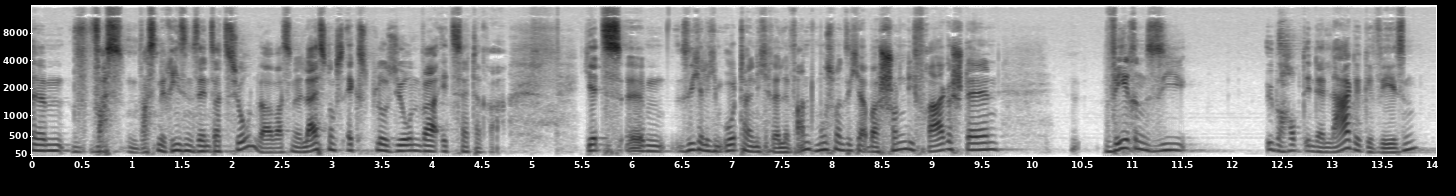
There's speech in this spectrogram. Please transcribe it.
ähm, was, was eine Riesensensation war, was eine Leistungsexplosion war, etc. Jetzt ähm, sicherlich im Urteil nicht relevant, muss man sich aber schon die Frage stellen, wären sie überhaupt in der Lage gewesen,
